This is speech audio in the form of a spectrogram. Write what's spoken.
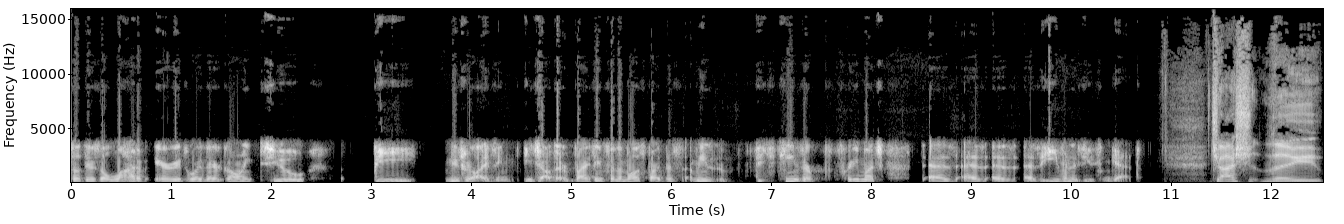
So there's a lot of areas where they're going to be neutralizing each other. But I think for the most part, this I mean, these teams are pretty much as as as as even as you can get. Josh, the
